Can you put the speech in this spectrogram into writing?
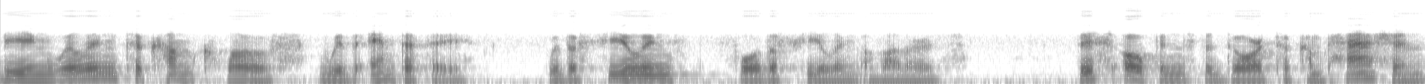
being willing to come close with empathy, with a feeling for the feeling of others, this opens the door to compassion,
